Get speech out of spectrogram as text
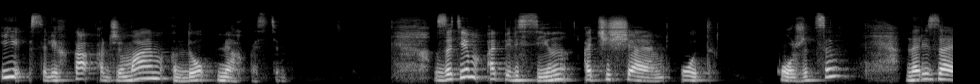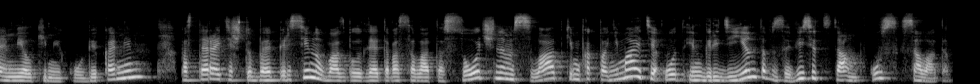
и слегка отжимаем до мягкости. Затем апельсин очищаем от кожицы, нарезаем мелкими кубиками. Постарайтесь, чтобы апельсин у вас был для этого салата сочным, сладким. Как понимаете, от ингредиентов зависит сам вкус салата.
